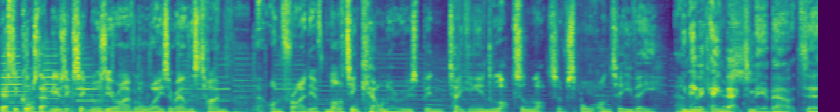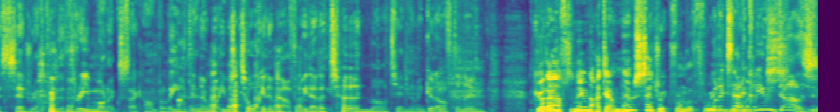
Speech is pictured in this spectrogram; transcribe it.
Yes, of course, that music signals the arrival always around this time uh, on Friday of Martin Kelner, who's been taking in lots and lots of sport on TV. He Um, never came back to me about uh, Cedric from the Three Monarchs. I can't believe I that. didn't know what he was talking about. I thought he'd had a turn, Martin. I mean, good afternoon. Good afternoon. I don't know Cedric from the Three Well, exactly. Monarchs. Who does?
